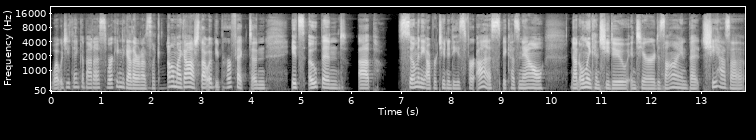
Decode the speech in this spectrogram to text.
what would you think about us working together? And I was like, Oh my gosh, that would be perfect. And it's opened up so many opportunities for us because now not only can she do interior design, but she has a,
